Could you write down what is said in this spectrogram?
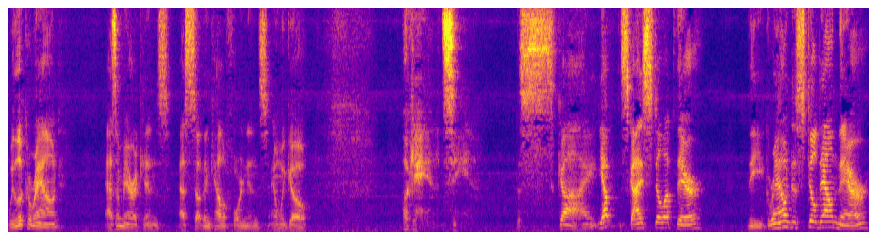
we look around as Americans, as Southern Californians, and we go, okay, let's see. The sky, yep, the sky's still up there. The ground is still down there.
